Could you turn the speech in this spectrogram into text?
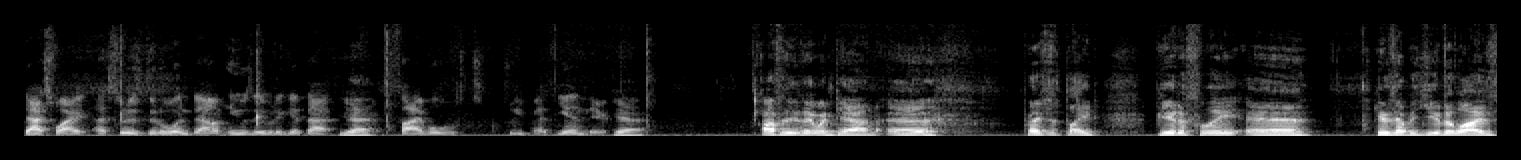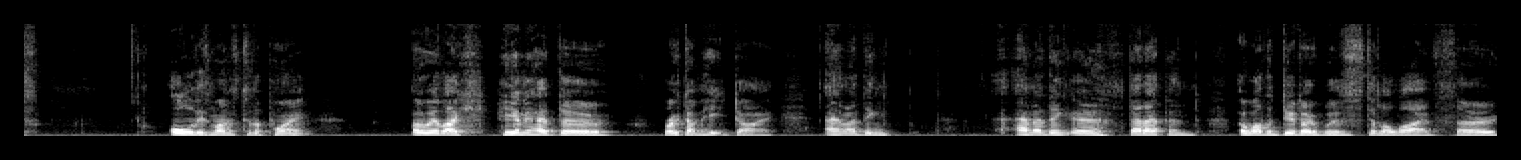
that's why as soon as Ditto went down, he was able to get that yeah 5-0 sweep at the end there. Yeah. After they went down, uh, Precious played beautifully. Uh, he was able to utilize all these mons to the point where like he only had the Rotom Heat die, and I think, and I think uh, that happened oh, while the Ditto was still alive. So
